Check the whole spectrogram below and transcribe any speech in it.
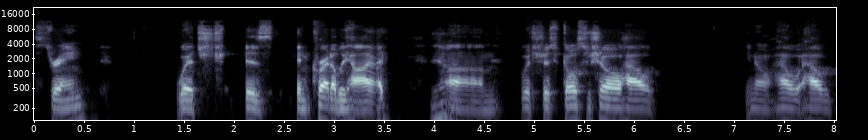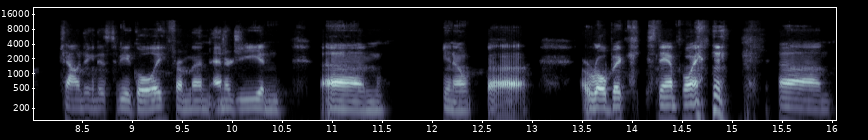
strain, which is incredibly high. Yeah. Um, which just goes to show how, you know, how, how challenging it is to be a goalie from an energy and, um, you know, uh, aerobic standpoint. um,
